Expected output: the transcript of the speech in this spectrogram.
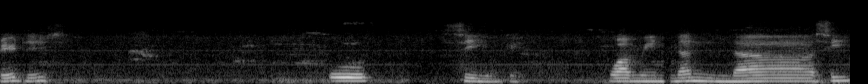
read this. U. C. Okay. Waminan nasi.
